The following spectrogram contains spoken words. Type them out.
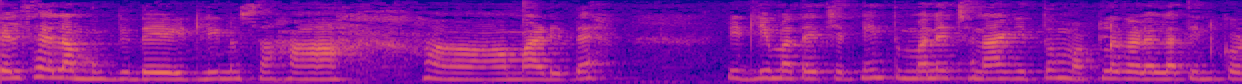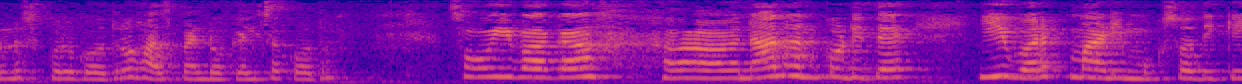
ಕೆಲಸ ಎಲ್ಲ ಮುಗ್ದಿದೆ. ಇಡ್ಲಿನೂ ಸಹ ಮಾಡಿದ್ದೆ. ಇಡ್ಲಿ ಮತ್ತು ಚಟ್ನಿ ತುಂಬಾ ಚೆನ್ನಾಗಿತ್ತು. ಮಕ್ಳುಗಳೆಲ್ಲ ತಿನ್ಕೊಂಡು ಸ್ಕೂಲ್ಗೆ ಹೋದ್ರು ಹಸ್ಬೆಂಡು ಕೆಲ್ಸಕ್ಕೆ ಹೋದ್ರು. ಸೊ ಇವಾಗ ನಾನು ಅಂದ್ಕೊಂಡಿದ್ದೆ ಈ ವರ್ಕ್ ಮಾಡಿ ಮುಗಿಸೋದಕ್ಕೆ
